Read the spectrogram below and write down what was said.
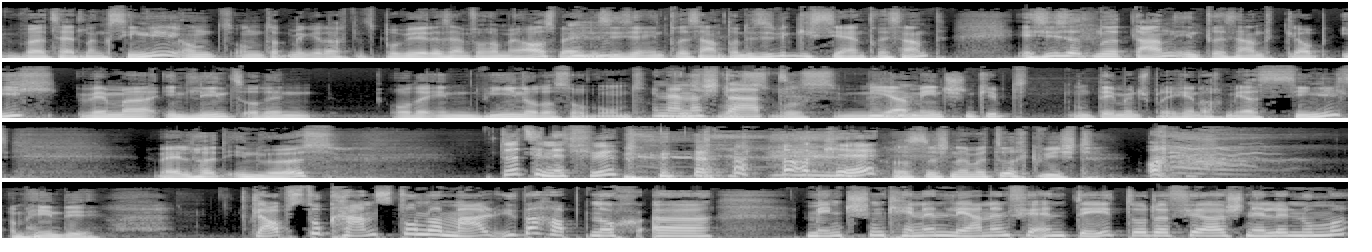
war eine Zeit lang Single und, und habe mir gedacht, jetzt probiere ich das einfach einmal aus, weil es ist ja interessant. Und es ist wirklich sehr interessant. Es ist halt nur dann interessant, glaube ich, wenn man in Linz oder in, oder in Wien oder so wohnt. In einer Wo's- Stadt. Wo es mehr Menschen gibt und dementsprechend auch mehr Singles. Weil halt in Wales Tut sie nicht viel? okay. hast du schnell mal durchgewischt. Am Handy. Glaubst du, kannst du normal überhaupt noch äh, Menschen kennenlernen für ein Date oder für eine schnelle Nummer?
